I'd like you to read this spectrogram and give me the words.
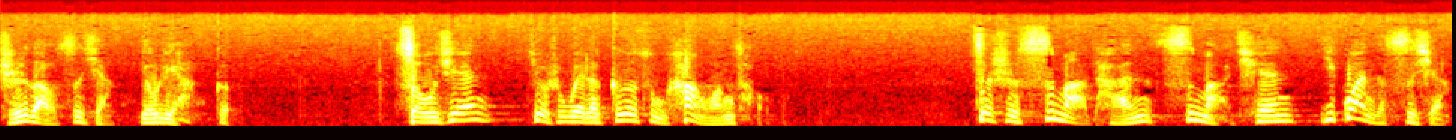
指导思想有两个，首先就是为了歌颂汉王朝，这是司马谈、司马迁一贯的思想。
